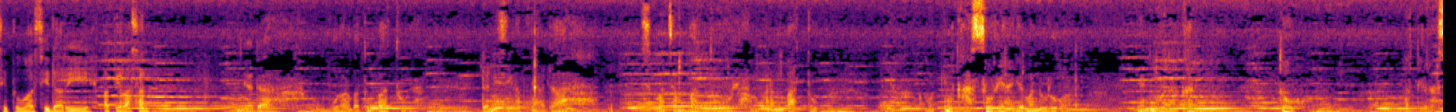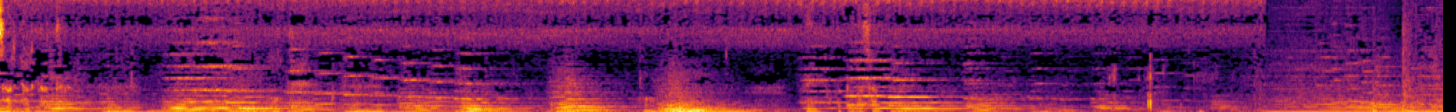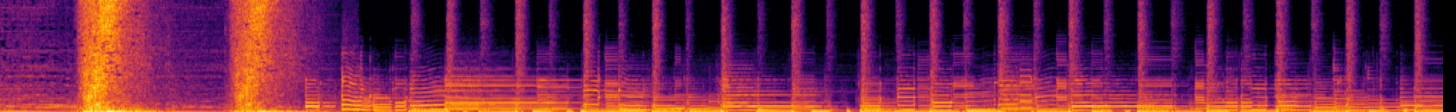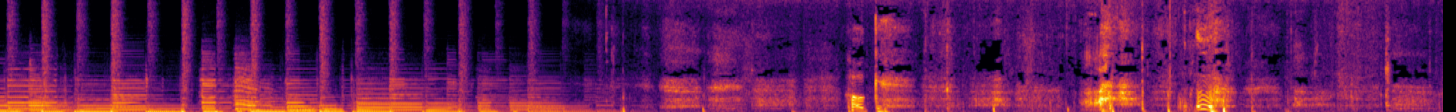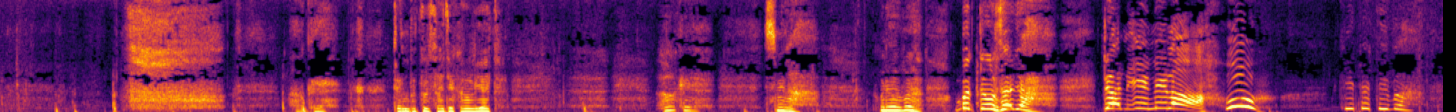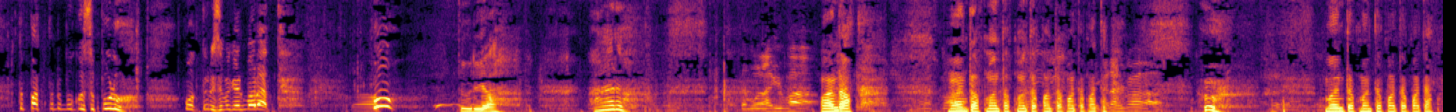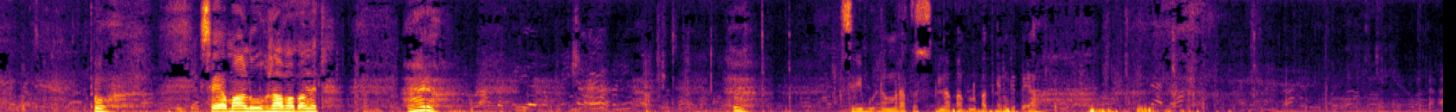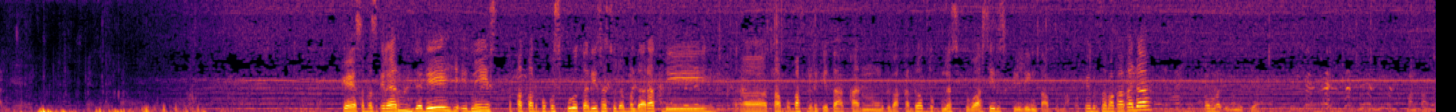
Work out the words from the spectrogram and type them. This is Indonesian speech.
situasi dari Patilasan. Ini ada kumpulan batu-batu ya. Dan di singkatnya ada semacam batu, hamparan batu. Ya, mungkin kasur ya zaman dulu yang digunakan. Tuh, Patilasannya lihat. Oke. Uh. Oke. Dan betul saja kalau lihat. Oke. Bismillah. Benar-benar betul saja. Dan inilah. Uh, kita tiba tepat pada pukul 10 waktu di sebagian barat. Uh, itu dia. Aduh. Ketemu lagi Pak. Mantap. Mantap, mantap, mantap, mantap, mantap, mantap. Huh. Mantap, mantap, mantap, mantap. Tuh. Saya malu lama banget. Aduh. Huh. 1684 mdpl. Oke, sahabat sekalian, jadi ini tepat pada pukul 10 tadi saya sudah mendarat di uh, Tampomas dan kita akan menggunakan drone untuk melihat situasi di sekeliling Tampomas. Oke, bersama Kakada, Kombat Indonesia. Mantap.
